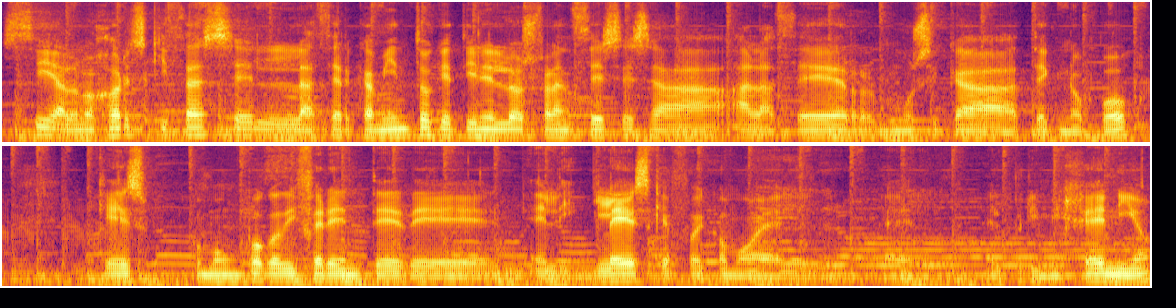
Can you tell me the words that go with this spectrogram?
Sí, a lo mejor es quizás el acercamiento que tienen los franceses al hacer música tecnopop, que es como un poco diferente del inglés, que fue como el, primigenio.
